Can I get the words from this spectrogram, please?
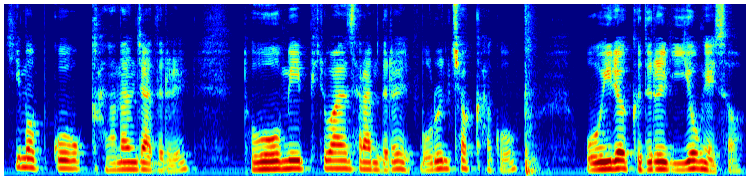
힘없고 가난한 자들을 도움이 필요한 사람들을 모른 척하고 오히려 그들을 이용해서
